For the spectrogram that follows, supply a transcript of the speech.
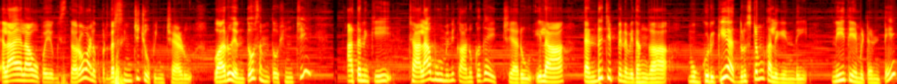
ఎలా ఎలా ఉపయోగిస్తారో వాళ్ళకు ప్రదర్శించి చూపించాడు. వారు ఎంతో సంతోషించి అతనికి చాలా భూమిని కానుకగా ఇచ్చారు. ఇలా తండ్రి చెప్పిన విధంగా ముగ్గురికి అదృష్టం కలిగింది. నీతి ఏమిటంటే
